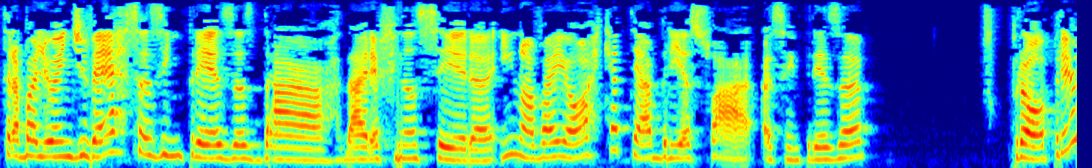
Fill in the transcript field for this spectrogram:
trabalhou em diversas empresas da, da área financeira em Nova York até abrir a sua essa empresa própria.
